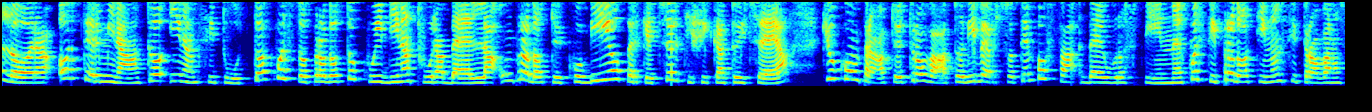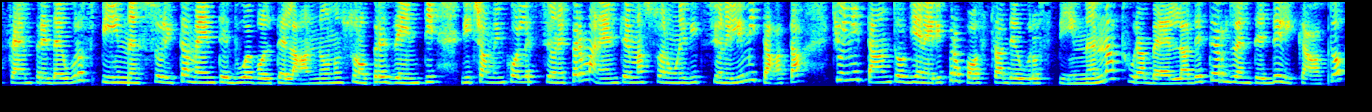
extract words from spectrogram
Allora, ho terminato innanzitutto questo prodotto qui di Natura Bella, un prodotto ecobio perché certificato ICEA che ho comprato e trovato diverso tempo fa da Eurospin. Questi prodotti non si trovano sempre da Eurospin, solitamente due volte l'anno, non sono presenti diciamo in collezione permanente ma sono un'edizione limitata che ogni tanto viene riproposta da Eurospin. Natura Bella, detergente delicato,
